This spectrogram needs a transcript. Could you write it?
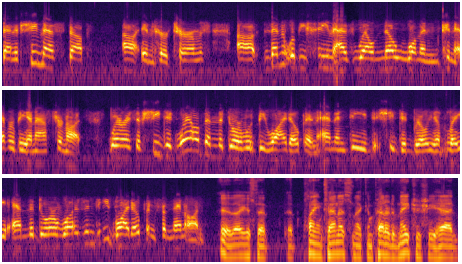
that if she messed up uh, in her terms, uh, then it would be seen as, well, no woman can ever be an astronaut. Whereas if she did well, then the door would be wide open. And indeed, she did brilliantly, and the door was indeed wide open from then on. Yeah, I guess that, that playing tennis and that competitive nature she had,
